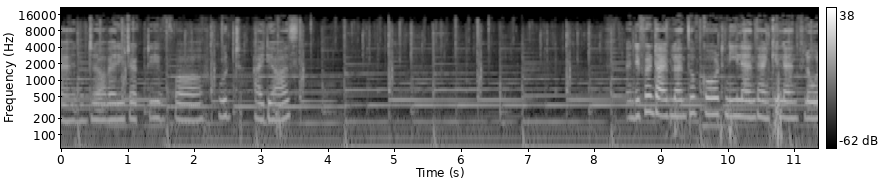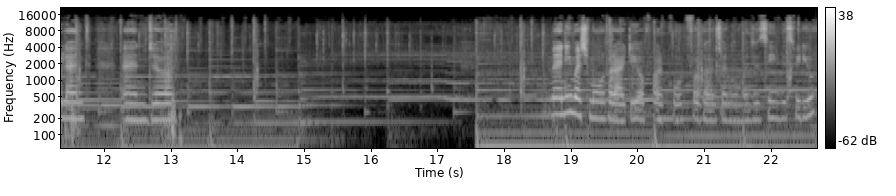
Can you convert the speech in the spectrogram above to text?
and uh, very attractive uh, hood ideas. And different type length of coat knee length ankle length floor length and uh, many much more variety of coat for girls and women you see in this video.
